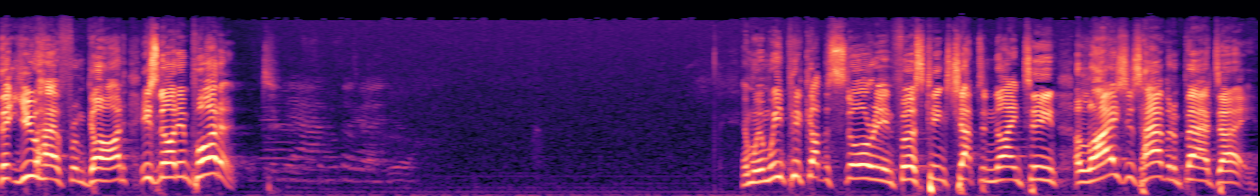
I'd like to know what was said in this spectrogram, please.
that you have from God is not important. And when we pick up the story in 1 Kings chapter 19, Elijah's having a bad day.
